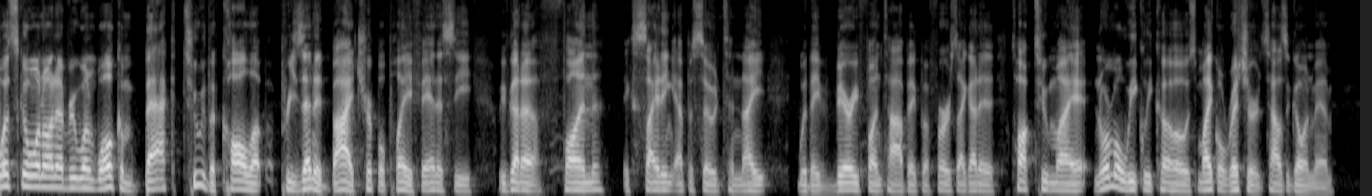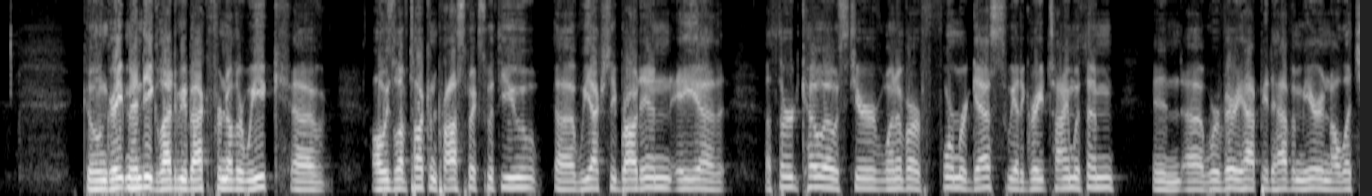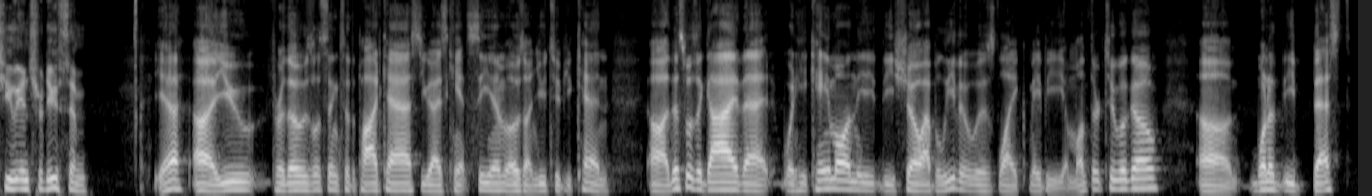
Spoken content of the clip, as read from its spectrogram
What's going on, everyone? Welcome back to the call up presented by Triple Play Fantasy. We've got a fun, exciting episode tonight with a very fun topic. But first, I got to talk to my normal weekly co host, Michael Richards. How's it going, man? Going great, Mendy. Glad to be back for another week. Uh, always love talking prospects with you. Uh, we actually brought in a, uh, a third co host here, one of our former guests. We had a great time with him, and uh, we're very happy to have him here. And I'll let you introduce him. Yeah, uh, you for those listening to the podcast, you guys can't see him. Those on YouTube, you can. Uh, this was a guy that when he came on the the show, I believe it was like maybe a month or two ago. Um, one of the best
